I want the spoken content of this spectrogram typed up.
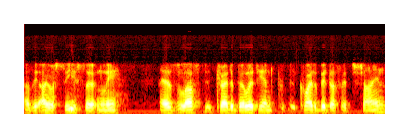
uh, the IOC certainly has lost credibility and quite a bit of its shine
